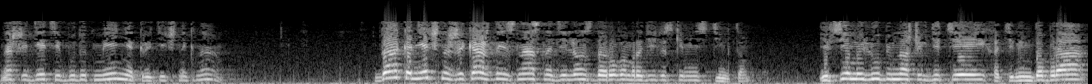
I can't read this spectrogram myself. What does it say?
наши дети будут менее критичны к нам. Да, конечно же, каждый из нас наделен здоровым родительским инстинктом. И все мы любим наших детей, хотим им добра.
